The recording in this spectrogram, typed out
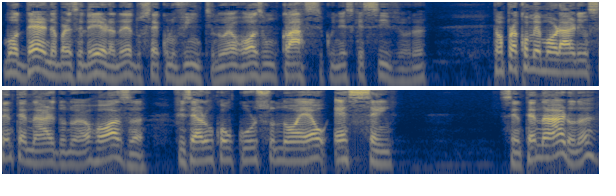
moderna brasileira, né, do século XX. Noel Rosa, um clássico inesquecível, né? Então, para comemorarem o centenário do Noel Rosa, fizeram um concurso Noel é 100. Centenário, né?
